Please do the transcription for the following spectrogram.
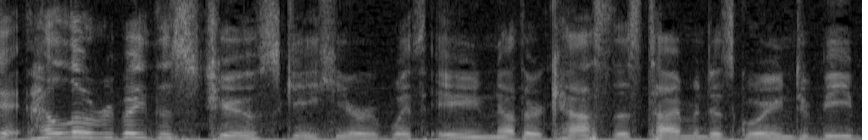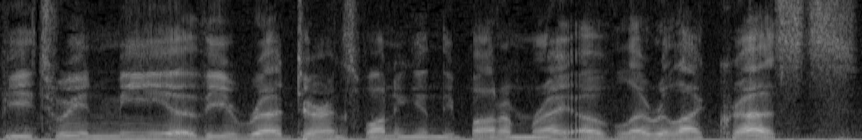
Okay, hello everybody, this is Chiosuke here with another cast. This time it is going to be between me, the red Terran spawning in the bottom right of Lerilak Crests.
